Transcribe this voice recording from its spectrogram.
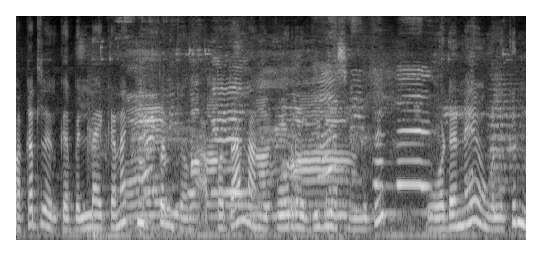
பக்கத்தில் இருக்க பெல் ஐக்கானை கிளிக் பண்ணிக்கோங்க. அப்போ தான் நாங்கள் போடுற வீடியோஸ் வந்துட்டு உடனே உங்களுக்கு நோ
